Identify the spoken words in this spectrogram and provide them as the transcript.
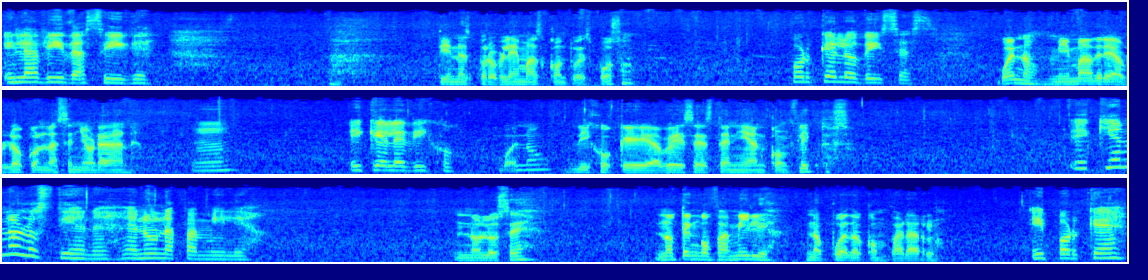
Y la vida sigue. ¿Tienes problemas con tu esposo? ¿Por qué lo dices? Bueno, mi madre habló con la señora Ana. ¿Mm? ¿Y qué le dijo? Bueno, dijo que a veces tenían conflictos. ¿Y quién no los tiene en una familia? No lo sé. No tengo familia, no puedo compararlo. ¿Y por qué?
